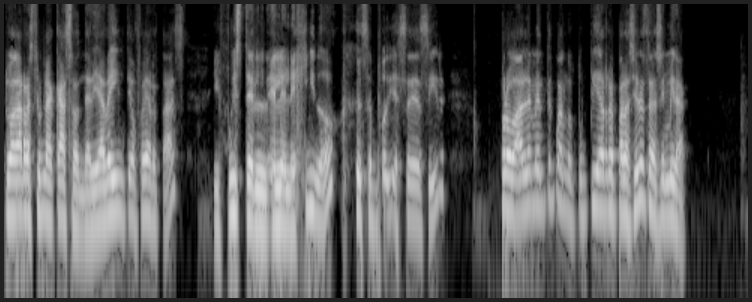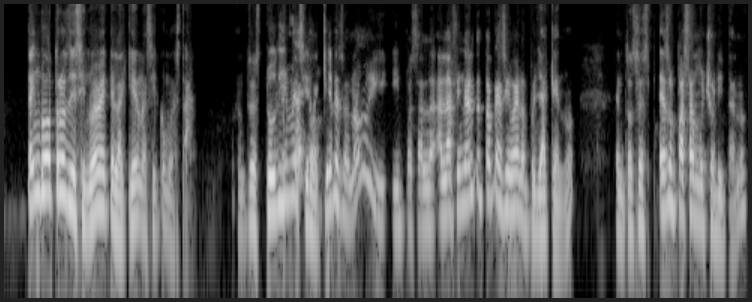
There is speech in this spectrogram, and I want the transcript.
tú agarraste una casa donde había 20 ofertas y fuiste el, elegido, se pudiese decir, probablemente cuando tú pides reparaciones te vas a decir, mira, tengo otros 19 que la quieren así como está. Entonces tú dime si la quieres o no, y, pues a la, a la, final te toca decir, bueno, pues ya que, ¿no? Entonces, eso pasa mucho ahorita, ¿no?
